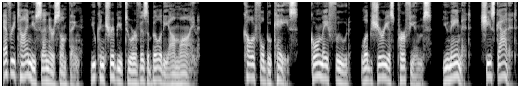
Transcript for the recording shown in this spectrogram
Every time you send her something, you contribute to her visibility online. Colorful bouquets, gourmet food, luxurious perfumes, you name it, she's got it,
